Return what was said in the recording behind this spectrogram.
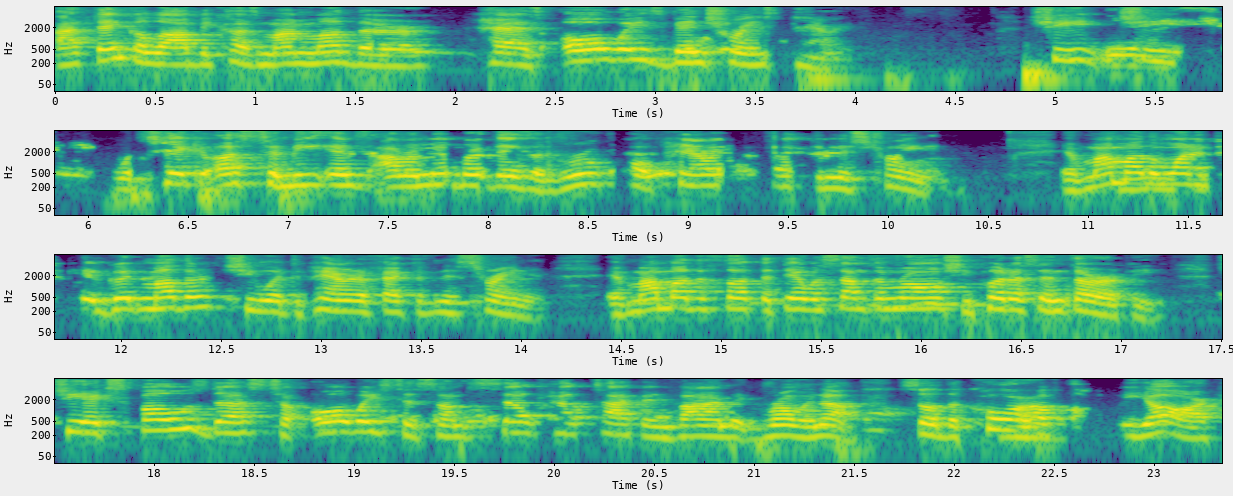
I thank Allah because my mother has always been transparent. She she would take us to meetings. I remember there's a group called Parent Effectiveness Training if my mother mm-hmm. wanted to be a good mother, she went to parent effectiveness training. If my mother thought that there was something wrong, she put us in therapy. She exposed us to always to some self-help type environment growing up. So the core of who we are,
